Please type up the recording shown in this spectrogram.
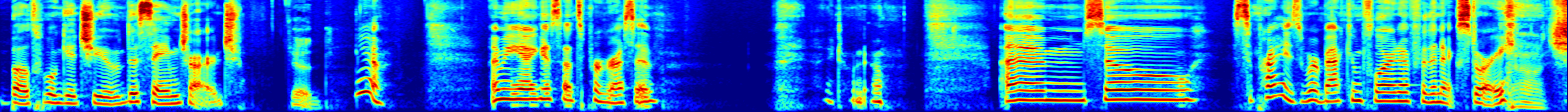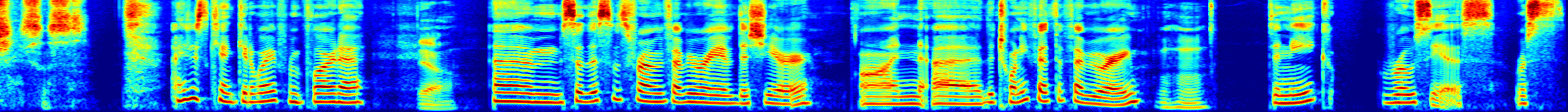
Both will get you the same charge. good. Yeah. I mean, I guess that's progressive. I don't know. Um, so surprise, we're back in Florida for the next story. Oh, Jesus. I just can't get away from Florida. Yeah. Um, so this was from February of this year. On uh, the 25th of February, Danique Rosius, Ros-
